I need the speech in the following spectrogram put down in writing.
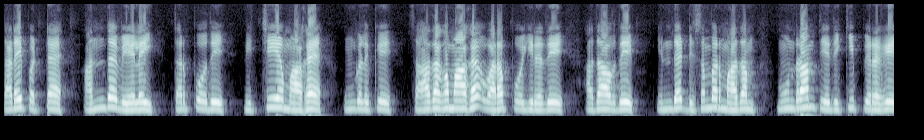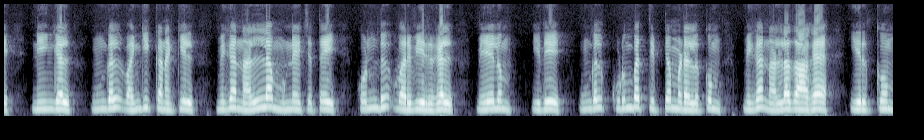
தடைப்பட்ட அந்த வேலை தற்போது நிச்சயமாக உங்களுக்கு சாதகமாக வரப்போகிறது. அதாவது இந்த டிசம்பர் மாதம் மூன்றாம் தேதிக்கு பிறகு நீங்கள் உங்கள் வங்கிக் கணக்கில் மிக நல்ல முன்னேற்றத்தை கொண்டு வருவீர்கள். மேலும் இது உங்கள் குடும்ப திட்டமிடலுக்கும் மிக நல்லதாக இருக்கும்.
